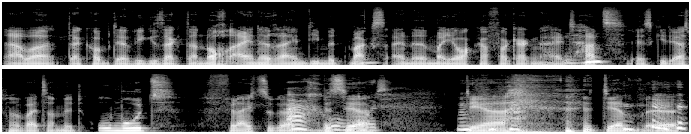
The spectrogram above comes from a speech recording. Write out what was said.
Aber da kommt ja, wie gesagt, dann noch eine rein, die mit Max eine Mallorca-Vergangenheit hat. Es geht erstmal weiter mit Umut, vielleicht sogar Mhm. Ach, bisher Umut. der, der äh,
